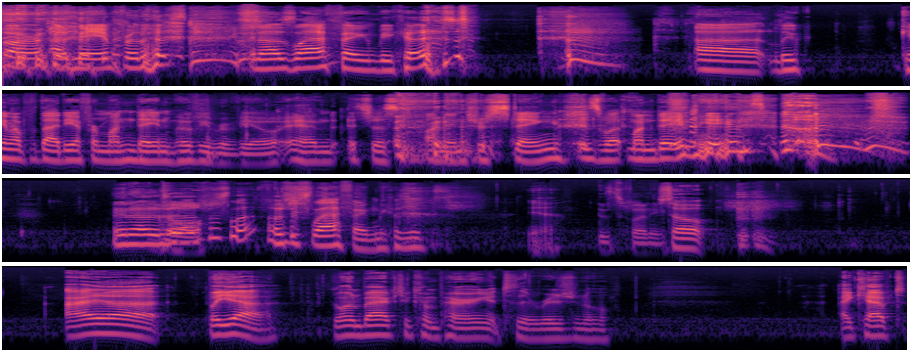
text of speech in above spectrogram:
or a name for this. And I was laughing because uh, Luke came up with the idea for mundane movie review, and it's just uninteresting, is what mundane means. And I was, I, was just, la- I was just laughing because it's Yeah. It's funny. So I uh but yeah, going back to comparing it to the original. I kept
